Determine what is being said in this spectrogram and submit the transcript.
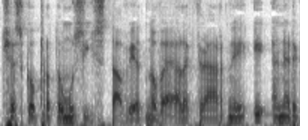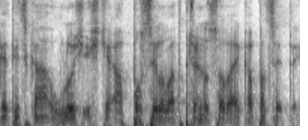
Česko proto musí stavět nové elektrárny i energetická úložiště a posilovat přenosové kapacity.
